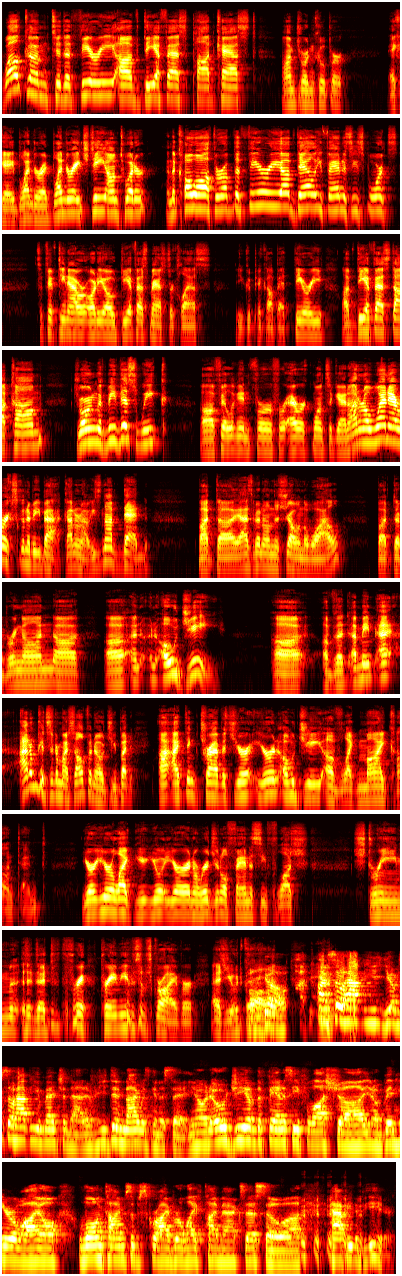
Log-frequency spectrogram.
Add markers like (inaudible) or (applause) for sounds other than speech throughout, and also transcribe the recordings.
Welcome to the Theory of DFS podcast. I'm Jordan Cooper, aka Blender at Blender HD on Twitter, and the co-author of the Theory of Daily Fantasy Sports. It's a 15-hour audio DFS masterclass that you could pick up at theoryofdfs.com. Joining with me this week, uh, filling in for for Eric once again. I don't know when Eric's going to be back. I don't know. He's not dead, but uh, he has been on the show in a while. But uh, bring on uh, uh, an, an OG uh, of the. I mean, I, I don't consider myself an OG, but I, I think Travis, you're you're an OG of like my content. You're you're like you you- you're an original fantasy flush stream (laughs) the pre- premium subscriber as you would There call go. it. I'm so happy you, you. I'm so happy you mentioned that. If you didn't, I was gonna say it. You know, an OG of the fantasy flush. Uh, you know, been here a while, long time subscriber, lifetime access. So uh, happy to be here.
